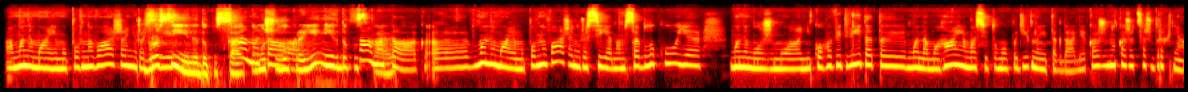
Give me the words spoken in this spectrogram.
А ми не маємо повноважень. В Росії не допускають, Саме тому що в. Україні їх допускають. Саме так. Е, Ми не маємо повноважень. Росія нам все блокує. Ми не можемо нікого відвідати. Ми намагаємось і тому подібне, і так далі. Я кажу: ну кажу, це ж брехня.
